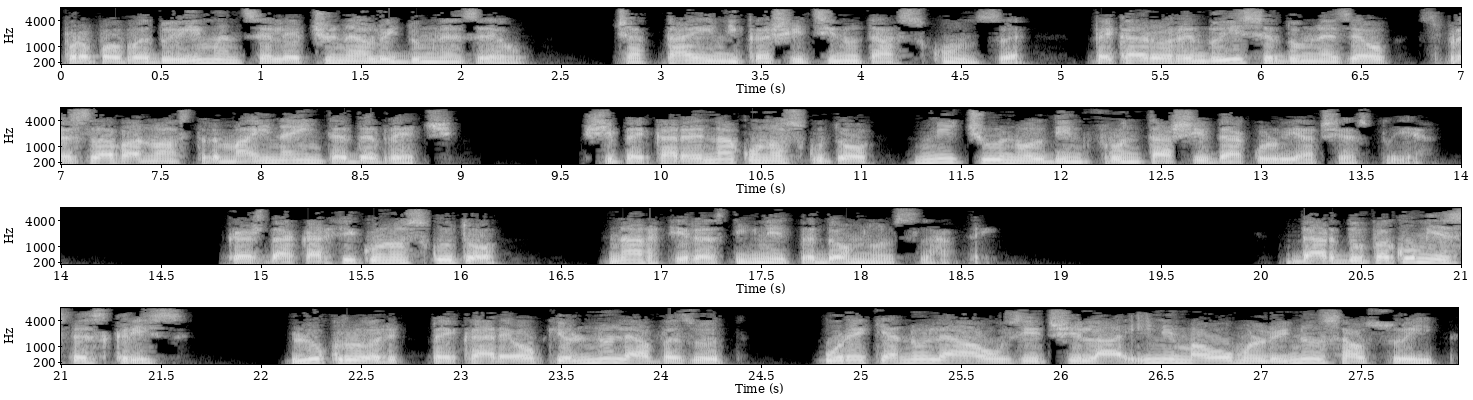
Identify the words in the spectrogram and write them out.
propovăduim înțelepciunea lui Dumnezeu, cea tainică și ținută ascunsă, pe care o rânduise Dumnezeu spre slava noastră mai înainte de veci și pe care n-a cunoscut-o niciunul din fruntașii veacului acestuia. Căci dacă ar fi cunoscut-o, n-ar fi răstignit pe Domnul Slavei. Dar după cum este scris, lucruri pe care ochiul nu le-a văzut, urechea nu le-a auzit și la inima omului nu s-au suit,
